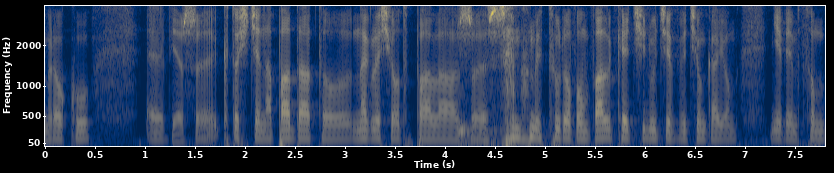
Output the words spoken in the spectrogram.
roku, e, wiesz, e, ktoś cię napada, to nagle się odpala, że, że mamy turową walkę, ci ludzie wyciągają, nie wiem, są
